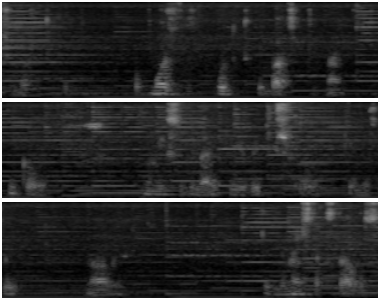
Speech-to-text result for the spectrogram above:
що можу таке. може буду таке бачити, навіть ніколи. Не міг собі навіть уявити, що таке можливо. Ну, але тим не менш так сталося.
